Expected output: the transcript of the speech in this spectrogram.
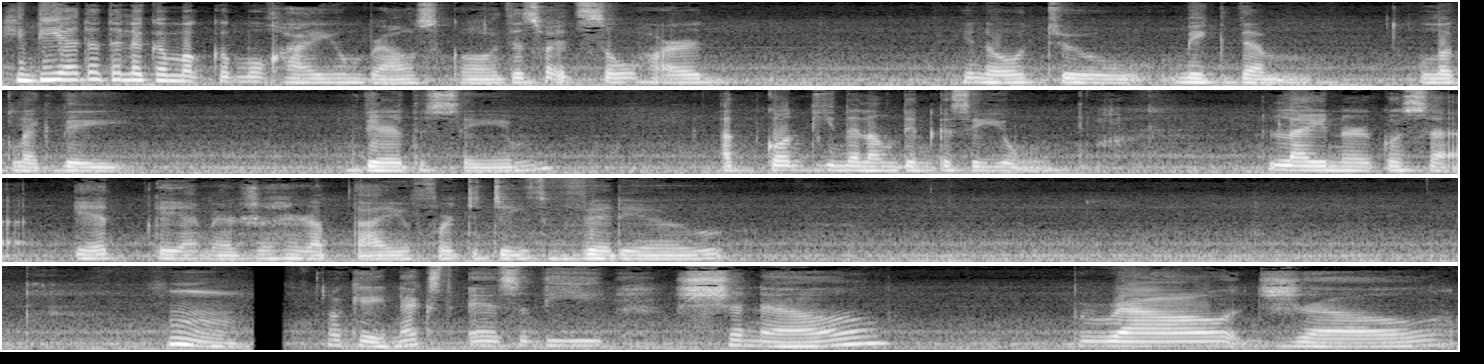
Hindi yata talaga magkamukha yung brows ko. That's why it's so hard, you know, to make them look like they they're the same. At konti na lang din kasi yung liner ko sa it. Kaya medyo hirap tayo for today's video. Hmm. Okay, next is the Chanel Brow Gel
